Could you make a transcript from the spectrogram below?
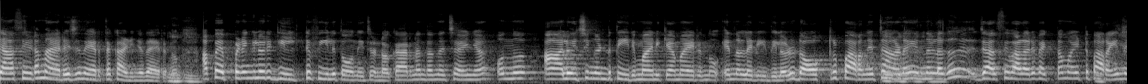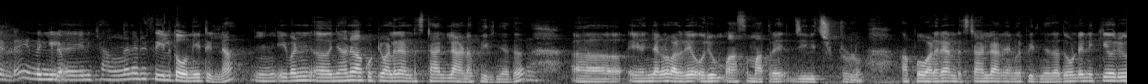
ജാസിയുടെ മാരേജ് നേരത്തെ കഴിഞ്ഞതായിരുന്നു. അപ്പൊ എപ്പോഴെങ്കിലും ഒരു ഗിൽട്ട് ഫീൽ തോന്നിയിട്ടുണ്ടോ? കാരണം എന്താന്ന് വെച്ച് കഴിഞ്ഞാൽ ഒന്ന് ആലോചിച്ചും കണ്ട് തീരുമാനിക്കാമായിരുന്നു എന്നുള്ള രീതിയിൽ ഒരു ഡോക്ടർ പറഞ്ഞിട്ടാണ് എന്നുള്ളത് ജാസി വളരെ വ്യക്തമായിട്ട് പറയുന്നുണ്ട് എന്നെങ്കിലും. എനിക്ക് അങ്ങനെ ഒരു ഫീൽ തോന്നിയിട്ടില്ല. ഈവൻ ഞാനും ആ കുട്ടി വളരെ അണ്ടർസ്റ്റാൻഡിലാണ് പിരിഞ്ഞത്. ഞങ്ങൾ വളരെ ഒരു മാസം മാത്രമേ ജീവിച്ചിട്ടുള്ളൂ. അപ്പോൾ വളരെ അണ്ടർസ്റ്റാൻഡിലാണ് ഞങ്ങൾ പിരിഞ്ഞത്. അതുകൊണ്ട് എനിക്ക് ഒരു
